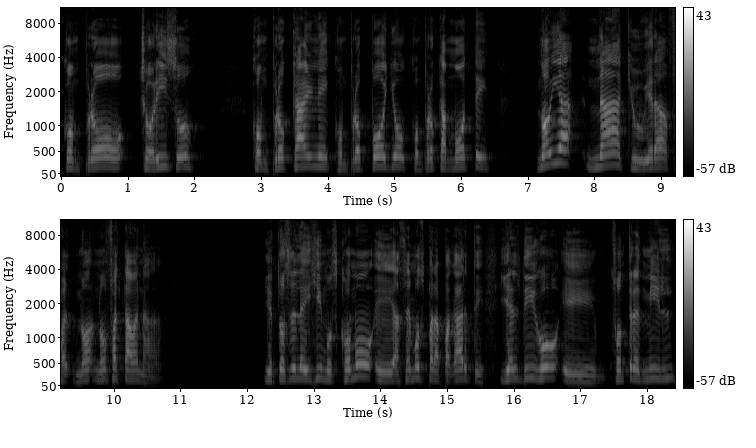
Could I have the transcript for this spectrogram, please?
compró chorizo, compró carne, compró pollo, compró camote. No había nada que hubiera, no, no faltaba nada. Y entonces le dijimos, ¿cómo eh, hacemos para pagarte? Y él dijo, eh, son tres mil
